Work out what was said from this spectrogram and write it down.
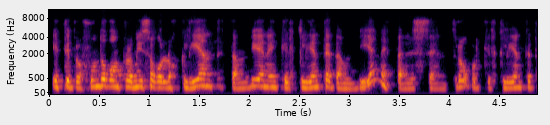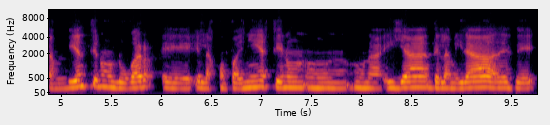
este profundo compromiso con los clientes también, en que el cliente también está en el centro, porque el cliente también tiene un lugar eh, en las compañías, tiene una, y ya de la mirada desde,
